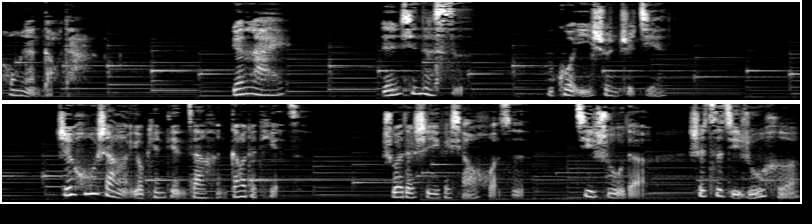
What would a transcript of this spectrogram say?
轰然倒塌。原来，人心的死不过一瞬之间。知乎上有篇点赞很高的帖子，说的是一个小伙子记述的是自己如何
